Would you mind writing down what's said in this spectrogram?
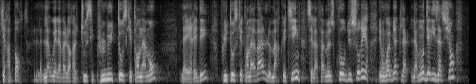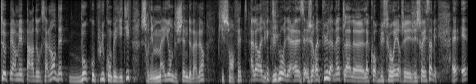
qui rapporte, là où est la valeur ajoutée, c'est plutôt ce qui est en amont la R&D, plutôt ce qui est en aval, le marketing, c'est la fameuse courbe du sourire. Et on voit bien que la, la mondialisation te permet paradoxalement d'être beaucoup plus compétitif sur les maillons de chaîne de valeur qui sont en fait. Alors plus- effectivement, a- j'aurais pu la mettre là, la, la courbe du sourire, j'ai choisi ça, mais elle- elle-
